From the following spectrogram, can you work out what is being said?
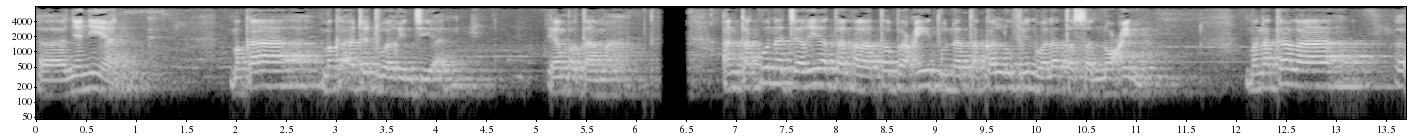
e, nyanyian, maka maka ada dua rincian. Yang pertama, antakuna jariatan ala tabai duna takallufin wala manakala e,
